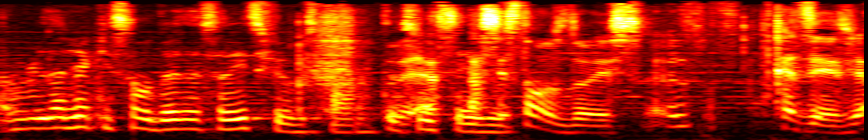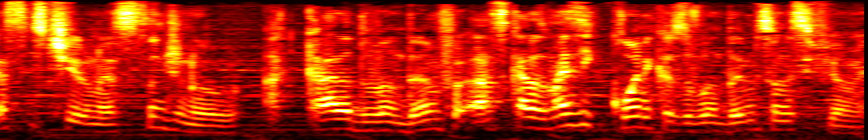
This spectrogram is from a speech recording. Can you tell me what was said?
A verdade é que são dois excelentes filmes, cara. Tenho certeza. Assistam os dois. Quer dizer, já assistiram, né? Assistam de novo. A cara do Van Damme, foi- as caras mais icônicas do Van Damme são nesse filme.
